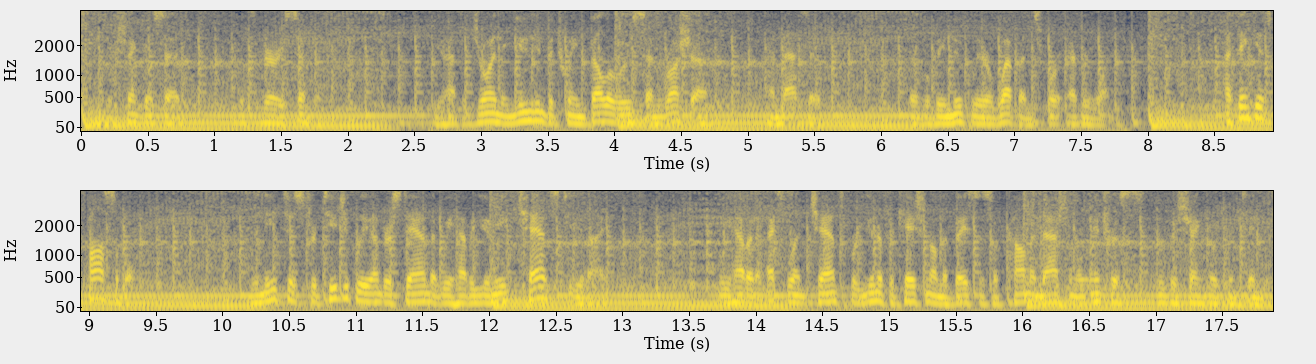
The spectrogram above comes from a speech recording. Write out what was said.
Lukashenko said, It's very simple. You have to join the union between Belarus and Russia, and that's it. There will be nuclear weapons for everyone. I think it's possible. We need to strategically understand that we have a unique chance to unite. We have an excellent chance for unification on the basis of common national interests, Lukashenko continued.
